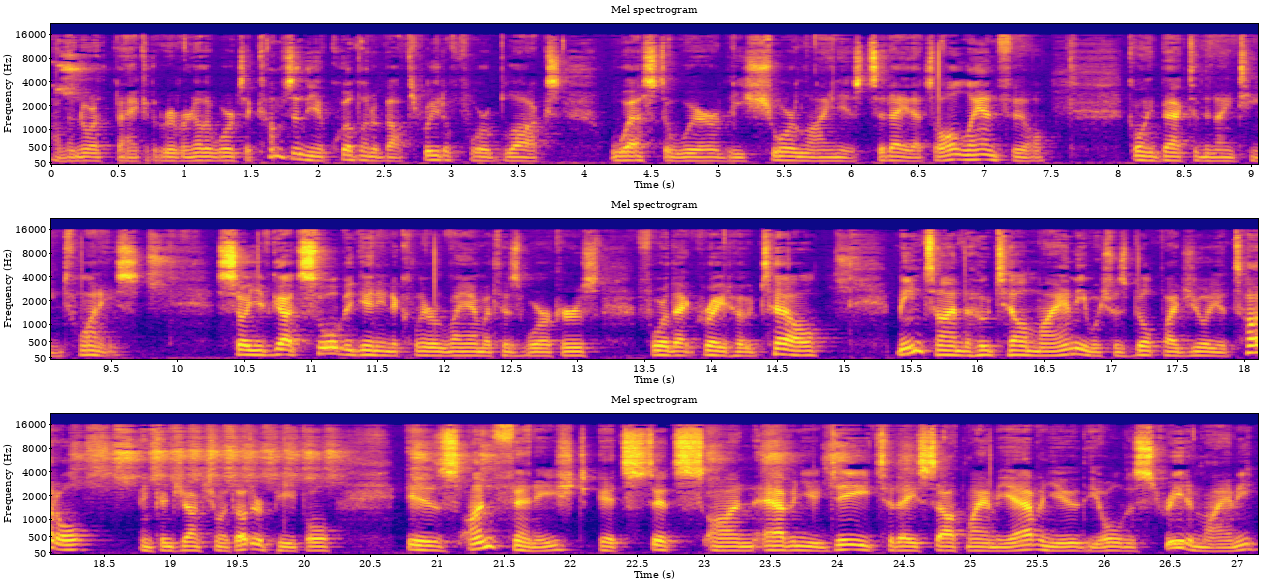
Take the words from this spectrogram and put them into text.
on the north bank of the river. In other words, it comes in the equivalent about three to four blocks west of where the shoreline is today. That's all landfill going back to the 1920s. So you've got Sewell beginning to clear land with his workers for that great hotel. Meantime, the Hotel Miami, which was built by Julia Tuttle in conjunction with other people, is unfinished. It sits on Avenue D, today South Miami Avenue, the oldest street in Miami.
